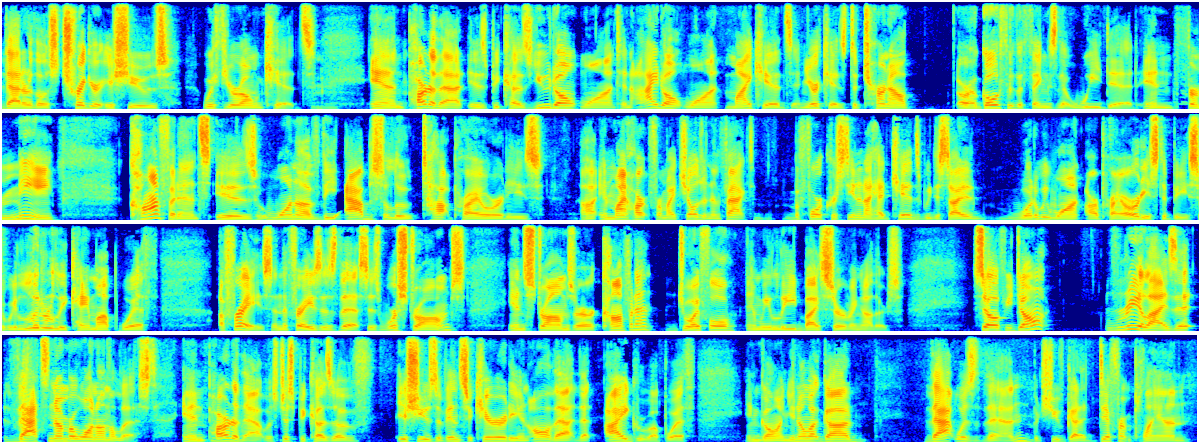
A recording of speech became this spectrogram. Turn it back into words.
that are those trigger issues with your own kids? Mm-hmm. And part of that is because you don't want, and I don't want my kids and your kids to turn out or go through the things that we did. And for me, confidence is one of the absolute top priorities uh, in my heart for my children. In fact, before Kristine and I had kids, we decided what do we want our priorities to be. So we literally came up with a phrase, and the phrase is this: "is we're Stroms, and Stroms are confident, joyful, and we lead by serving others." So if you don't realize it, that's number one on the list. And part of that was just because of issues of insecurity and all that that I grew up with in going, you know what, God, that was then, but you've got a different plan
